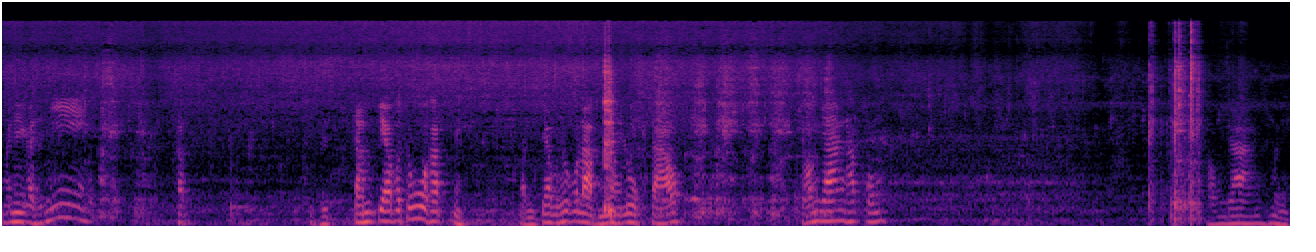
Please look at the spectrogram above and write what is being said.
มันนี่กับที่นี่ครับตำเกียวปลาทูครับนี่ ตำเกียวปลาทูกระหลับให้ลูกสาวสองอย่างครับผมสองอย่างมันนี่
